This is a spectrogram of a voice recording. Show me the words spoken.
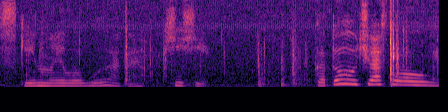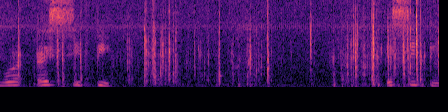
скин моего брата, Хихи, который участвовал в SCP. SCP,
